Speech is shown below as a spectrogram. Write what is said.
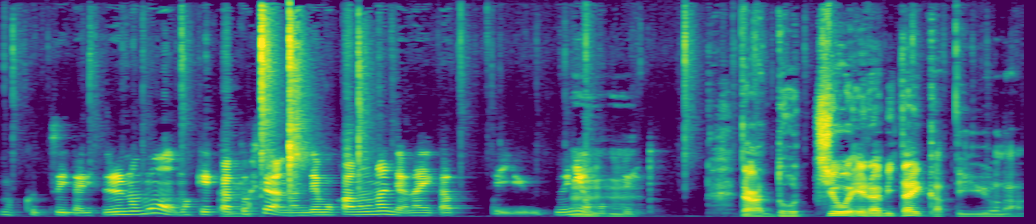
まあくっついたりするのも、まあ結果としては何でも可能なんじゃないかっていうふうに思ってると。だからどっちを選びたいかっていうような。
